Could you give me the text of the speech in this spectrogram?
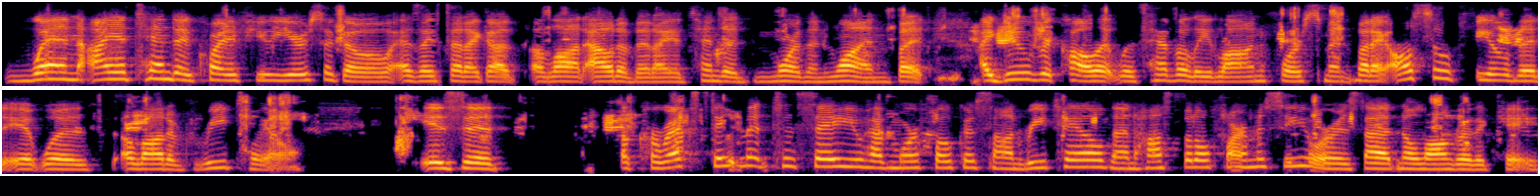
When I attended quite a few years ago, as I said, I got a lot out of it. I attended more than one, but I do recall it was heavily law enforcement, but I also feel that it was a lot of retail. Is it a correct statement to say you have more focus on retail than hospital pharmacy, or is that no longer the case?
